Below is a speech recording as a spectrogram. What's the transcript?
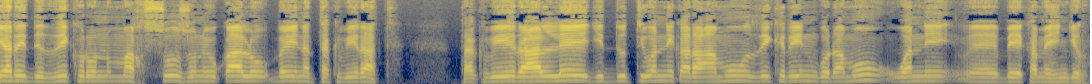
يرد ذكر مخصوص يقال بين التكبيرات تكبيرالlee jiddutti wanni qara'amuu zikriin godhamuu wanni beekame hin jiru.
